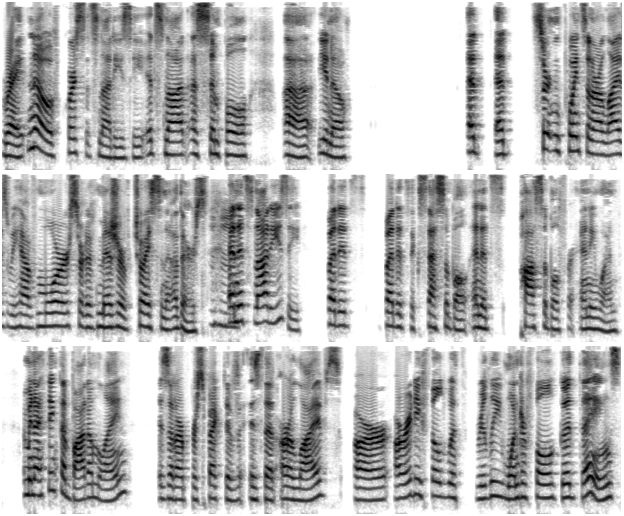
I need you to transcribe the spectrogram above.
right. No, of course it's not easy. It's not a simple, uh, you know, at, at certain points in our lives, we have more sort of measure of choice than others. Mm-hmm. And it's not easy, but it's, but it's accessible and it's possible for anyone. I mean, I think the bottom line is that our perspective is that our lives are already filled with really wonderful, good things,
